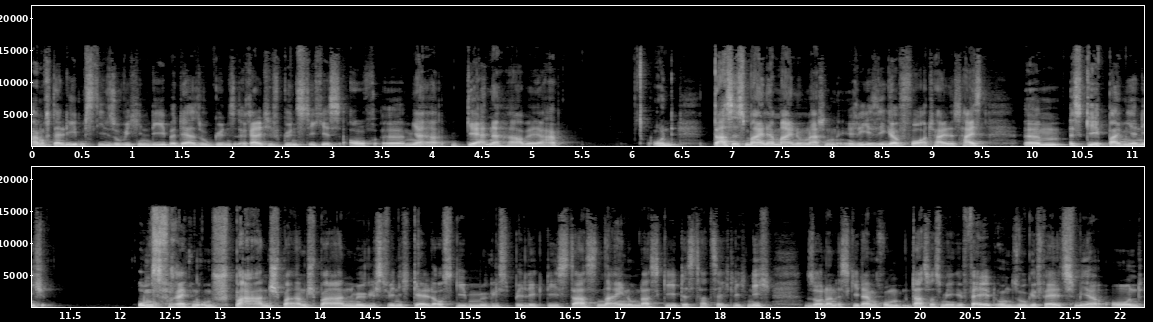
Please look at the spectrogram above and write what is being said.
einfach der Lebensstil, so wie ich ihn lebe, der so günst relativ günstig ist, auch, ähm, ja, gerne habe, ja. Und das ist meiner Meinung nach ein riesiger Vorteil. Das heißt, ähm, es geht bei mir nicht ums Verrecken, um Sparen, Sparen, Sparen, möglichst wenig Geld ausgeben, möglichst billig, dies, das. Nein, um das geht es tatsächlich nicht, sondern es geht einfach um das, was mir gefällt und so gefällt es mir und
